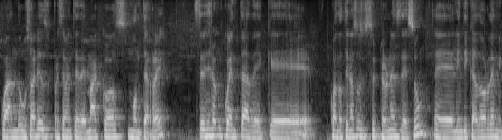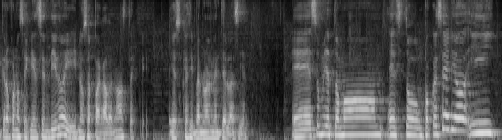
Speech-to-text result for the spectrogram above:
cuando usuarios precisamente de MacOS Monterrey se dieron cuenta de que cuando tenía sus reuniones de Zoom, el indicador del micrófono seguía encendido y no se apagaba, ¿no? Hasta que ellos casi manualmente lo hacían. Eh, Zoom ya tomó esto un poco en serio y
